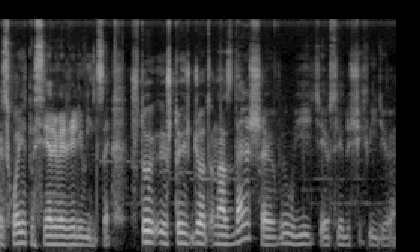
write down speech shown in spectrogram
происходит на сервере Левинцы. Что, э, что ждет нас дальше, вы увидите в следующих видео.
